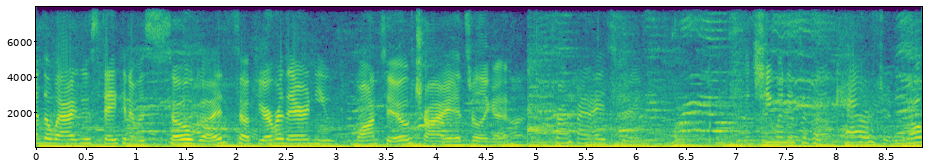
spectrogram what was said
Had the wagyu steak and it was so good. So if you're ever there and you want to try it, it's really good. trying to find ice cream. And she she went into her carriage and no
